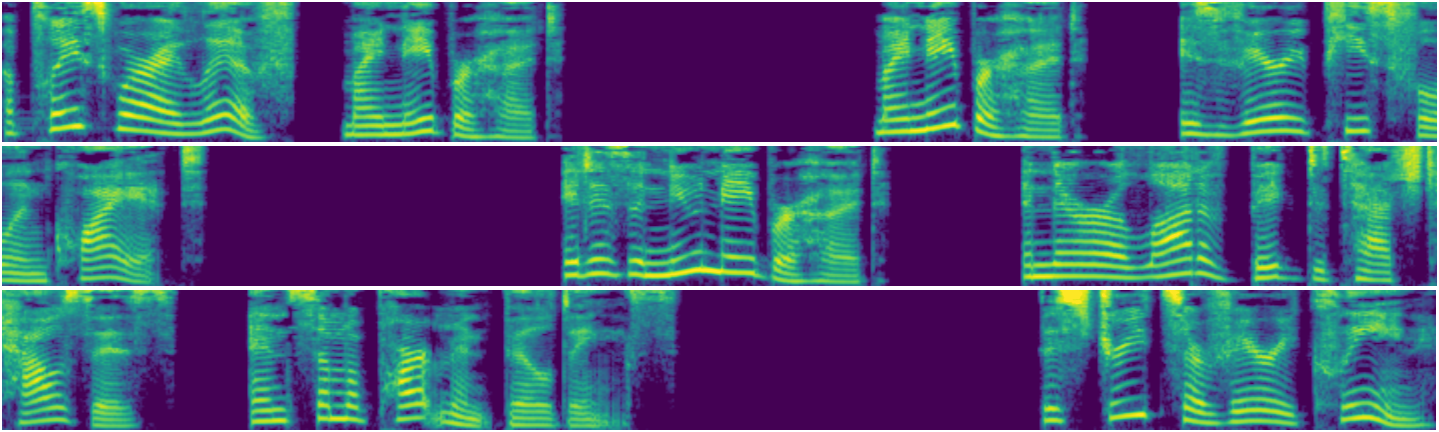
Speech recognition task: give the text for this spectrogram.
A place where I live, my neighborhood. My neighborhood is very peaceful and quiet. It is a new neighborhood, and there are a lot of big detached houses and some apartment buildings. The streets are very clean,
